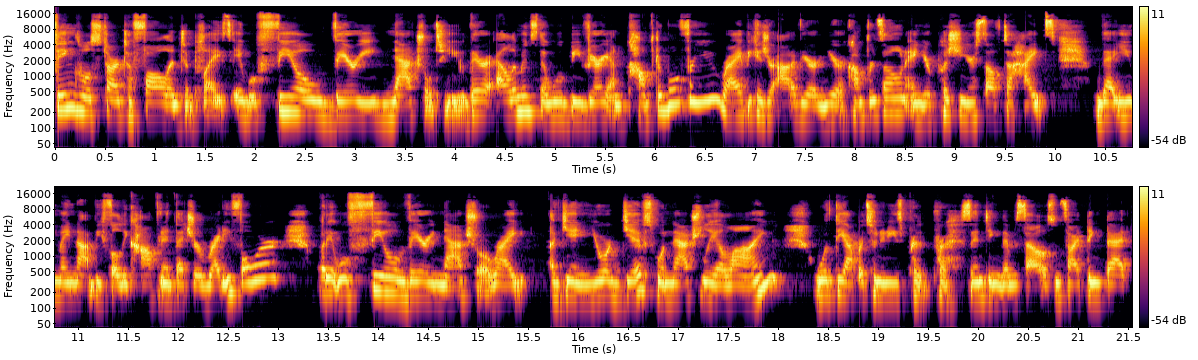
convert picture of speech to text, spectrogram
things will start to fall into place. It will feel very natural to you. There are elements that will be very uncomfortable for you, right? Because you're out of your, your comfort zone and you're pushing yourself to heights that you may not be fully confident that you're ready for, but it will feel very natural, right? Again, your gifts will naturally align with the opportunities pre- presenting themselves. And so I think that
